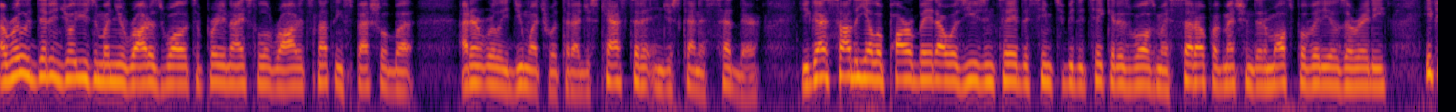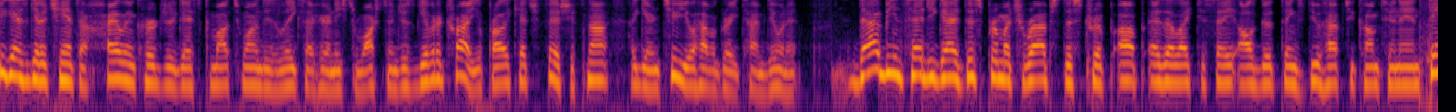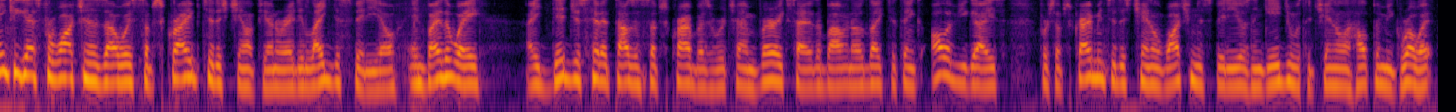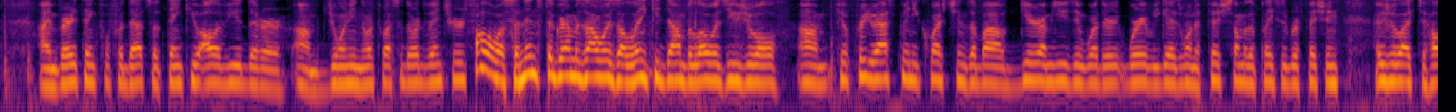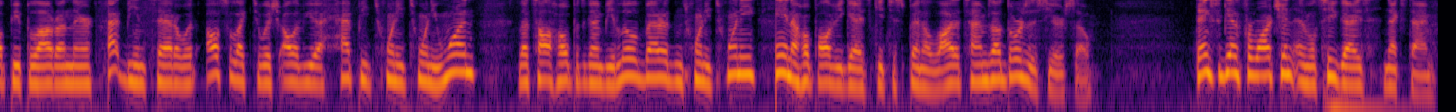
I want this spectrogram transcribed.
I really did enjoy using my new rod as well. It's a pretty nice little rod. It's nothing special, but I didn't really do much with it. I just casted it and just kind of sat there. You guys saw the yellow power bait I was using today. That seemed to be the ticket as well as my setup. I've mentioned it in multiple videos already. If you guys get a chance, I highly encourage you guys to come out to one of these lakes out here in Eastern Washington. Just give it a try. You'll probably catch fish. If not, I guarantee you'll have a great time doing it. That being said, you guys, this pretty much wraps this trip up. As I like to say, all good things do have to come to an end. Thank you guys for watching. As always, subscribe to this channel if you haven't already. Like this video. And by the way, I did just hit a thousand subscribers, which I'm very excited about, and I would like to thank all of you guys for subscribing to this channel, watching this videos, engaging with the channel, and helping me grow it. I'm very thankful for that, so thank you all of you that are um, joining Northwest Outdoor Adventures. Follow us on Instagram as always, I'll link it down below as usual. Um, feel free to ask me any questions about gear I'm using, whether wherever you guys want to fish, some of the places we're fishing. I usually like to help people out on there. That being said, I would also like to wish all of you a happy 2021. Let's all hope it's going to be a little better than 2020. And I hope all of you guys get to spend a lot of times outdoors this year. So thanks again for watching and we'll see you guys next time.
